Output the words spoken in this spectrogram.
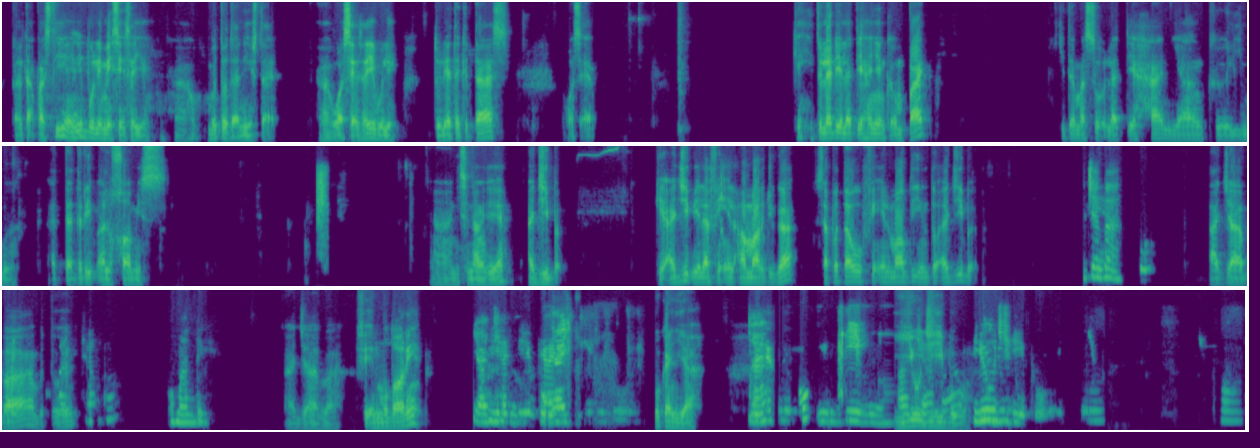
Kalau tak pasti, yang ini boleh mesej saya. Ha, betul tak ni Ustaz? Ha, WhatsApp saya boleh. Tulis atas kertas, WhatsApp. Okey, itulah dia latihan yang keempat. Kita masuk latihan yang kelima. At-tadrib al-khamis. Ha, ni senang je ya. Ajib. Okey, ajib ialah fi'il amar juga. Siapa tahu fi'il madhi untuk ajib? Jabah. Ajaba, betul. Umadi. Ajaba. Fi'il mudhari? Yajibu. Bukan ya. Eh? Yujibu. Yujibu. Yujibu. Oh.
